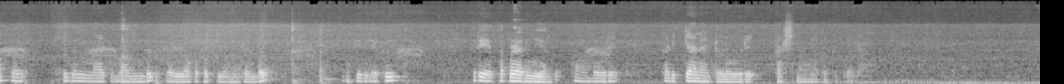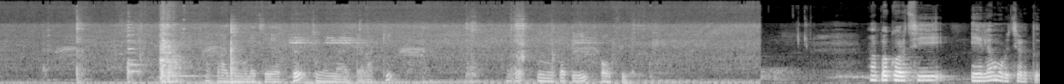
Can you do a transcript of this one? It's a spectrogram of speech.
അപ്പോൾ ഇത് നന്നായിട്ട് വണ്ട് വെള്ളമൊക്കെ പറ്റി വന്നിട്ടുണ്ട്. നമുക്കിതിലേക്ക് ഒരു ഏത്തപ്പഴം അരിഞ്ഞ് ചേർക്കും. ആകുമ്പോൾ ഒരു കടിക്കാനായിട്ടുള്ള ഒരു കഷ്ണങ്ങളൊക്കെ കിട്ടുമല്ലോ. അപ്പോൾ അതും കൂടെ ചേർത്ത് നന്നായിട്ട് ഇളക്കി ഇനിയിപ്പോൾ തീ ഓഫ് ചെയ്യാം. അപ്പോൾ കുറച്ച് ഇല മുറിച്ചെടുത്ത്.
